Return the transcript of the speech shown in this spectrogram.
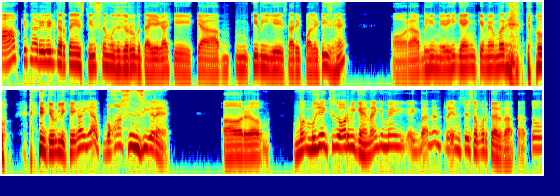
आप कितना रिलेट करते हैं इस चीज़ से मुझे ज़रूर बताइएगा कि क्या आपकी भी ये सारे क्वालिटीज़ हैं। और आप भी मेरे ही गैंग के मेंबर हैं तो ज़रूर लिखिएगा। या बहुत सिंसियर हैं। और मुझे एक चीज़ और भी कहना है कि मैं एक बार ना ट्रेन से सफ़र कर रहा था तो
